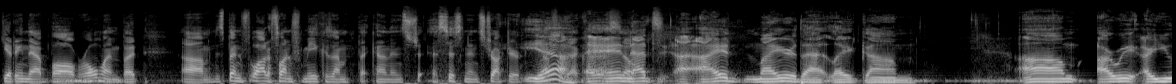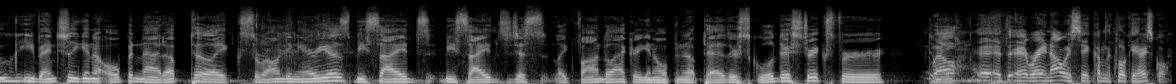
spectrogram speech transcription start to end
getting that ball rolling, but. Um, it's been a lot of fun for me because I'm that kind of instru- assistant instructor. yeah that class. and So- that's I, I admire that like um um are we are you eventually gonna open that up to like surrounding areas besides besides just like fond du lac are you gonna open it up to other school districts for well, at the, at right now we say come to Cloquet High School.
